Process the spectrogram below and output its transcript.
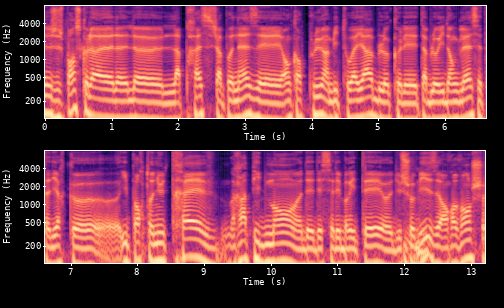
Je pense que la, la, la, presse japonaise est encore plus impitoyable que les tabloïds anglais, c'est-à-dire qu'ils euh, portent au nu très rapidement euh, des, des célébrités du showbiz. Mhm. En revanche,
